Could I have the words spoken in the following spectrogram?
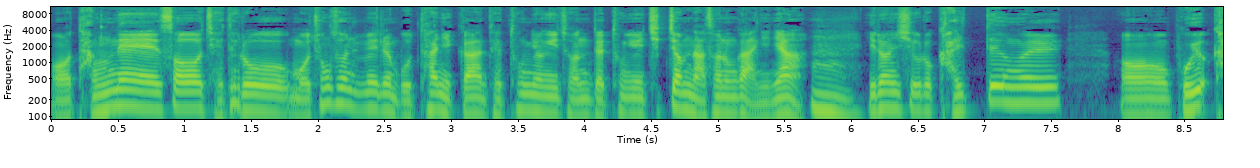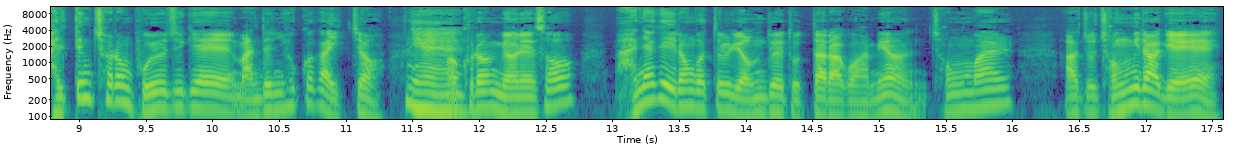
어, 당내에서 제대로 뭐 총선 준비를 못하니까 대통령이 전 대통령이 직접 나서는 거 아니냐. 음. 이런 식으로 갈등을 어, 보여, 갈등처럼 보여지게 만드는 효과가 있죠. 예. 어, 그런 면에서 만약에 이런 것들을 염두에 뒀다라고 하면 정말 아주 정밀하게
